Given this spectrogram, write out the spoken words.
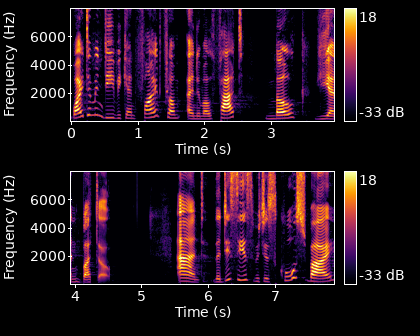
Vitamin D we can find from animal fat, milk, ghee and butter. And the disease which is caused by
